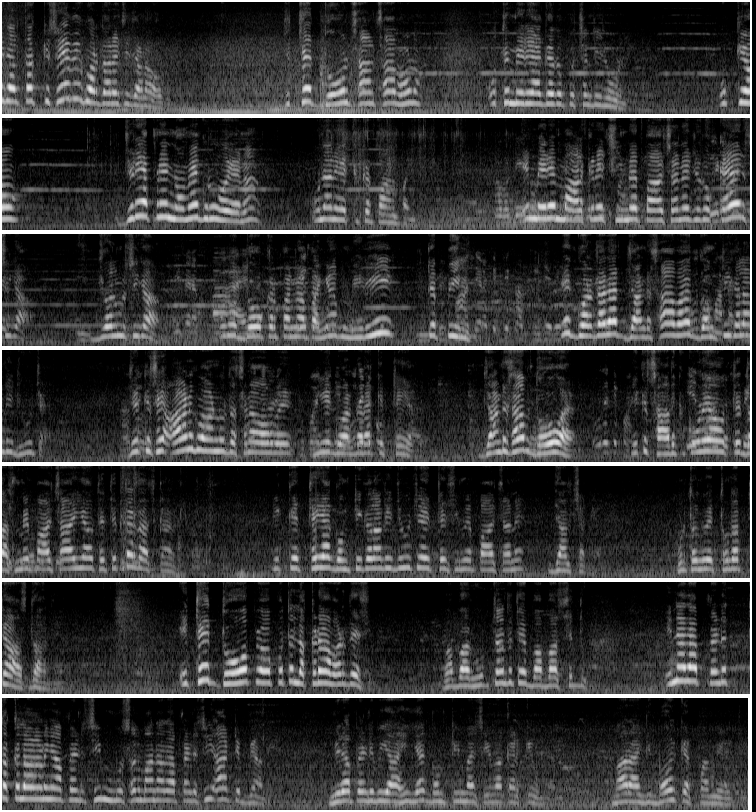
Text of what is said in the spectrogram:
ਪਹਿਲੀ ਗੱਲ ਤਾਂ ਕਿਸੇ ਵੀ ਗੁਰਦੁਆਰੇ 'ਚ ਜਾਣਾ ਹੋਵੇ। ਜਿੱਥੇ ਦੋ ਨਿਸ਼ਾਨ ਸਾਹਿਬ ਹੋਣ, ਉੱਥੇ ਮੇਰੇ ਅੱਗੇ ਤੋਂ ਪੁੱਛਣ ਦੀ ਲੋੜ ਨਹੀਂ। ਉਹ ਕਿਉਂ? ਜਿਹੜੇ ਆਪਣੇ ਨੌਵੇਂ ਗੁਰੂ ਹੋਏ ਨਾ, ਉਹਨਾਂ ਨੇ ਇੱਕ ਕਿਰਪਾਨ ਪਾਈ। ਇਹ ਮੇਰੇ ਮਾਲਕ ਨੇ ਛੀਵੇਂ ਪਾਤਸ਼ਾਹ ਨੇ ਜਦੋਂ ਕਹਿਰ ਸੀਗਾ, ਜ਼ੁਲਮ ਸੀਗਾ, ਉਦੋਂ ਦੋ ਕਿਰਪਾਨਾਂ ਪਾਈਆਂ, ਮੇਰੀ ਤੇ ਪੀਰੀ। ਇਹ ਗੁਰਦੁਆਰਾ ਜੰਡ ਸਾਹਿਬ ਹੈ ਗੋਮਤੀ ਕਲਾਂ ਦੀ ਜੂਚ ਹੈ। ਜੇ ਕਿਸੇ ਆਣ ਗੁਆਂਢ ਨੂੰ ਦੱਸਣਾ ਹੋਵੇ ਵੀ ਇਹ ਗੁਰਦੁਆਰਾ ਕਿੱਥੇ ਆ, ਜੰਡ ਸਾਹਿਬ ਦੋ ਹੈ ਇੱਕ ਸਾਧਕ ਕੋਲੇ ਆ, ਉੱਥੇ ਦਸਵੇਂ ਪਾਤਸ਼ਾਹ ਆਈ ਆ, ਉੱਥੇ ਤਿੱਤਰ ਦਾ ਸ਼ਿਕਾਰ ਇੱਕ ਇੱਥੇ ਆ ਗੁੰਮਟੀ ਕਲਾਂ ਦੀ ਜੂਚ 'ਚ, ਇੱਥੇ ਛੇਵੇਂ ਪਾਤਸ਼ਾਹ ਨੇ ਜਲ ਛਕਿਆ। ਹੁਣ ਤੁਹਾਨੂੰ ਇੱਥੋਂ ਦਾ ਇਤਿਹਾਸ ਦੱਸਦੇ ਆ ਇੱਥੇ ਦੋ ਪਿਓ ਪੁੱਤ ਲੱਕੜਾਂ ਵੜਦੇ ਸੀ। ਬਾਬਾ ਰੂਪਚੰਦ ਤੇ ਬਾਬਾ ਸਿੱਧੂ। ਇਹਨਾਂ ਦਾ ਪਿੰਡ ਤਕਲਾਣੀਆਂ ਪਿੰਡ ਸੀ, ਮੁਸਲਮਾਨਾਂ ਦਾ ਪਿੰਡ ਸੀ ਆ ਟਿੱਬਿਆਂ ਦੇ। ਮੇਰਾ ਪਿੰਡ ਵੀ ਆਹੀ ਹੈ, ਗੁਮਤੀ ਮੈਂ ਸੇਵਾ ਕਰਕੇ ਹੁੰਦਾ ਮਹਾਰਾਜ ਦੀ ਬਹੁਤ ਕਿਰਪਾ ਮੇਰੇ ਤੇ।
